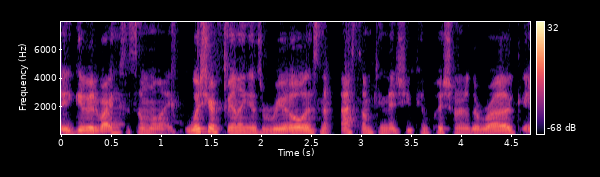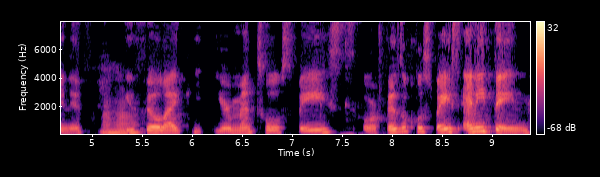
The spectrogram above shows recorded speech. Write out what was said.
eh, give advice to someone like what you're feeling is real it's not, not something that you can push under the rug and if mm-hmm. you feel like your mental space or physical space anything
